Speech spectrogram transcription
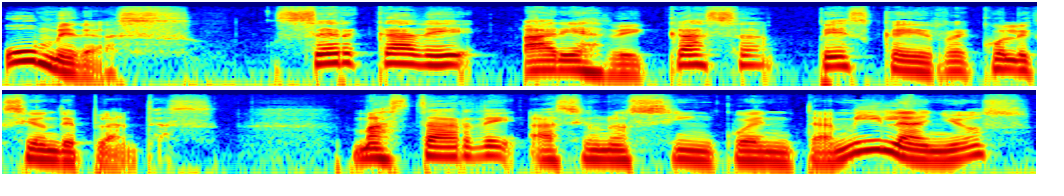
húmedas, cerca de áreas de caza, pesca y recolección de plantas. Más tarde, hace unos 50.000 años,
